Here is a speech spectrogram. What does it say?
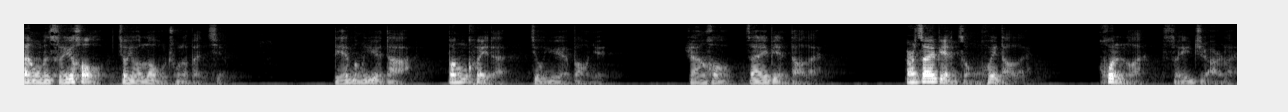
但我们随后就又露出了本性。联盟越大，崩溃的就越暴虐，然后灾变到来。而灾变总会到来，混乱随之而来，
